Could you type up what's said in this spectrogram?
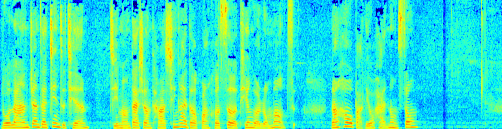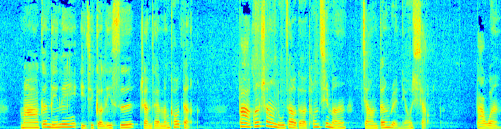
罗兰站在镜子前，急忙戴上他心爱的黄褐色天鹅绒帽子，然后把刘海弄松。妈跟玲玲以及葛丽丝站在门口等。爸关上炉灶的通气门，将灯蕊扭小。爸问：“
